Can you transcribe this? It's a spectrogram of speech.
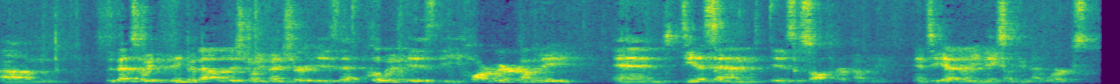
Um, the best way to think about this joint venture is that Poet is the hardware company and DSM is a software company. And together we make something that works.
